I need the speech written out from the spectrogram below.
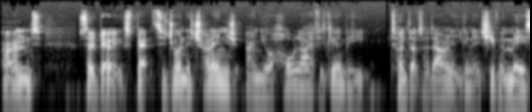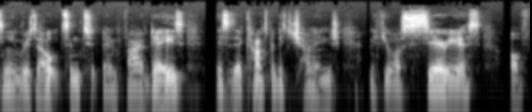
And so don't expect to join the challenge and your whole life is going to be turned upside down and you're going to achieve amazing results in, t- in five days. This is a accountability challenge. And if you are serious of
